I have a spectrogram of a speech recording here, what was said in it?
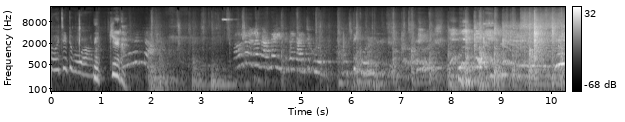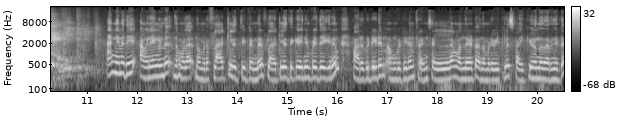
ചോദിക്ക് അങ്ങനെ ദേ അവനെയും കൊണ്ട് നമ്മൾ നമ്മുടെ ഫ്ലാറ്റിലെത്തിയിട്ടുണ്ട്. എത്തിയിട്ടുണ്ട് ഫ്ലാറ്റിൽ പാറുകുട്ടിയുടെയും അമ്മുക്കുട്ടിയുടെയും ഫ്രണ്ട്സ് എല്ലാം വന്നു കേട്ടോ. നമ്മുടെ വീട്ടിൽ സ്പൈക്ക് വന്നത് അറിഞ്ഞിട്ട്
